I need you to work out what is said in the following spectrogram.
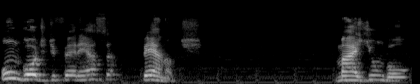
Um gol de diferença, pênalti. Mais de um gol,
